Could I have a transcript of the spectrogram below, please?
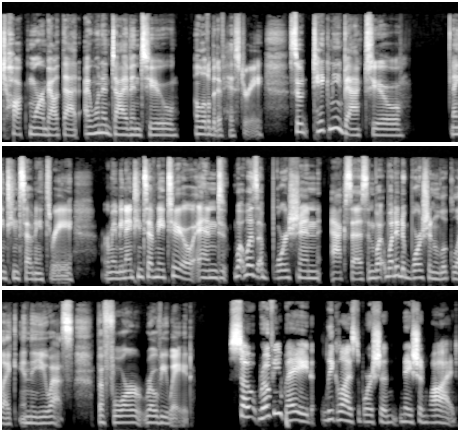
talk more about that, I want to dive into a little bit of history. So, take me back to 1973 or maybe 1972 and what was abortion access and what, what did abortion look like in the US before Roe v. Wade? So, Roe v. Wade legalized abortion nationwide.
